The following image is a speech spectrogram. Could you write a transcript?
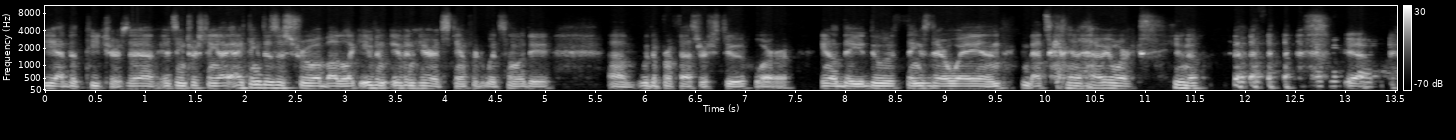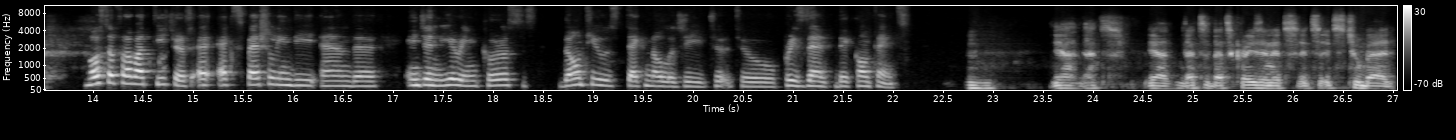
yeah the teachers. Yeah, it's interesting. I, I think this is true about like even even here at Stanford with some of the um, with the professors too, who are you know they do things their way, and that's kind of how it works. You know. Yeah. Most of our teachers, especially in the and the engineering courses, don't use technology to, to present the contents. Mhm. Yeah, that's yeah, that's that's crazy, and it's it's it's too bad.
